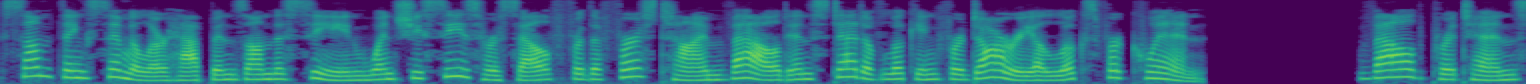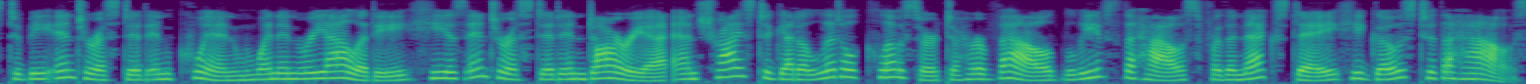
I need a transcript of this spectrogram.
Something similar happens on the scene when she sees herself for the first time Vald instead of looking for Daria looks for Quinn. Vald pretends to be interested in Quinn when in reality he is interested in Daria and tries to get a little closer to her Vald leaves the house for the next day he goes to the house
